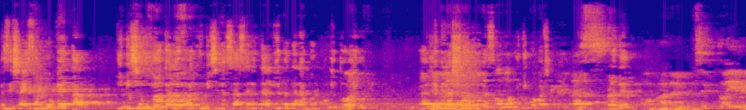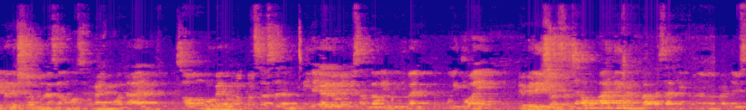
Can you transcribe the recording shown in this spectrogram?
Kasi siya isang propeta, hindi siya gumagalaw at hindi siya nagsasalita. Liban na lamang kung ito ay uh, revelasyon mula sa Allah. Hindi po ba siya, uh, brother? Oo, brother. Kasi ito ay revelasyon mula sa Allah subhanahu wa ta'ala. So, ang propeta alaihi wasallam, hindi niya gagawin ng isang bagay na iban kung ito ay revelations. At saka kung ating babasahin, uh, brothers,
